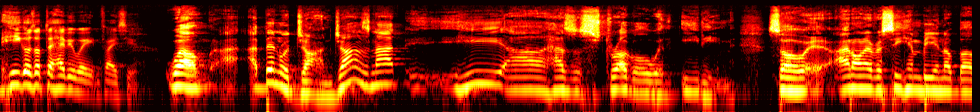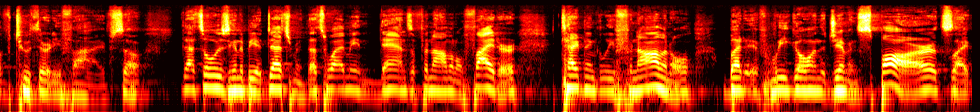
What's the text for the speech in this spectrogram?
He goes up to heavyweight and fights you. Well, I- I've been with John. John's not, he uh, has a struggle with eating. So uh, I don't ever see him being above 235. So that's always going to be a detriment. That's why, I mean, Dan's a phenomenal fighter, technically phenomenal. But if we go in the gym and spar, it's like,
